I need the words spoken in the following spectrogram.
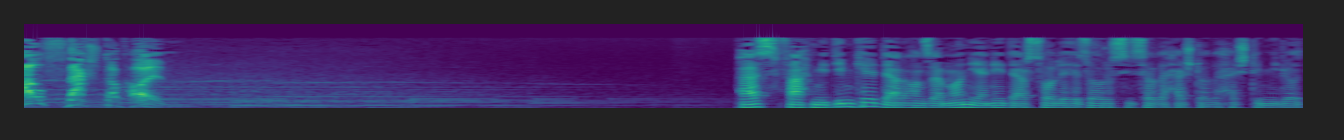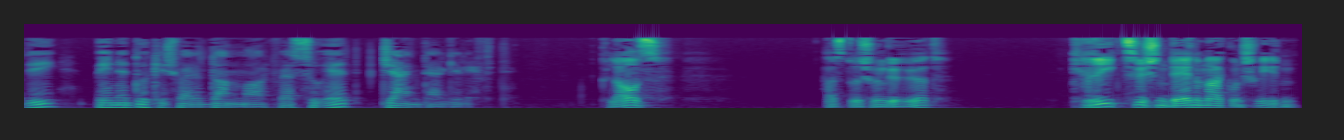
auf nach Stockholm! پس فهمیدیم که در آن زمان یعنی در سال 1388 میلادی بین دو کشور دانمارک و سوئد جنگ در گرفت. Klaus, hast du schon gehört? Krieg zwischen Dänemark und Schweden.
